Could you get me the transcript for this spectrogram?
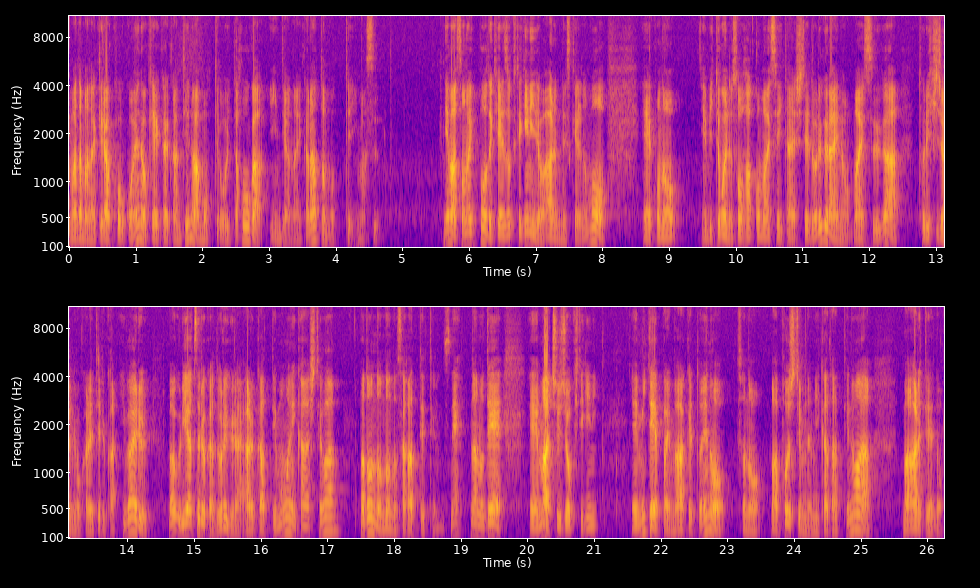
まだまだ下落方向への警戒感っていうのは持っておいた方がいいんではないかなと思っています。でまあその一方で継続的にではあるんですけれどもこのビットコインの総発行枚数に対してどれぐらいの枚数が取引所に置かれているかいわゆる売り圧力がどれぐらいあるかっていうものに関してはま、どんどんどんどん下がっていってるんですね。なので、えー、まあ中長期的に見てやっぱりマーケットへのその、まあ、ポジティブな見方っていうのは、まあ、ある程度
